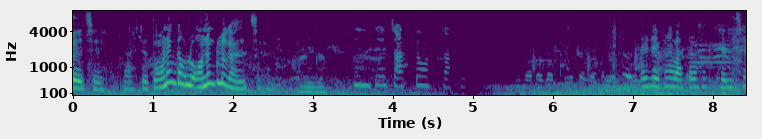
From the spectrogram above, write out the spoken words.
হয়েছে। গাছটা তো অনেকগুলো অনেকগুলো গাছ আছে এখানে। এই যে। তিনটে চারটে চারটে গাছ। এই যে এখানে বাচ্চারা সব খেলছে।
